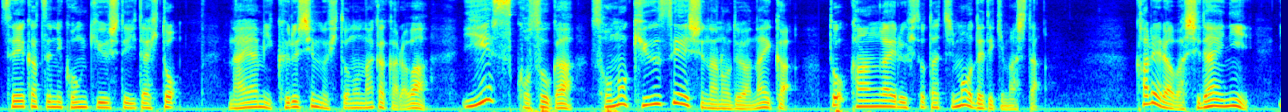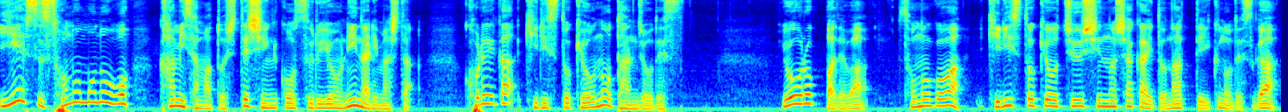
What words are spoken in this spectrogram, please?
生活に困窮していた人、悩み苦しむ人の中からは、イエスこそがその救世主なのではないかと考える人たちも出てきました。彼らは次第にイエスそのものを神様として信仰するようになりました。これがキリスト教の誕生です。ヨーロッパではその後はキリスト教中心の社会となっていくのですが、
